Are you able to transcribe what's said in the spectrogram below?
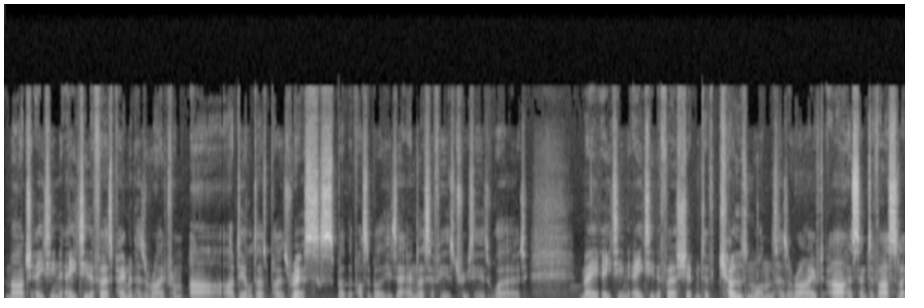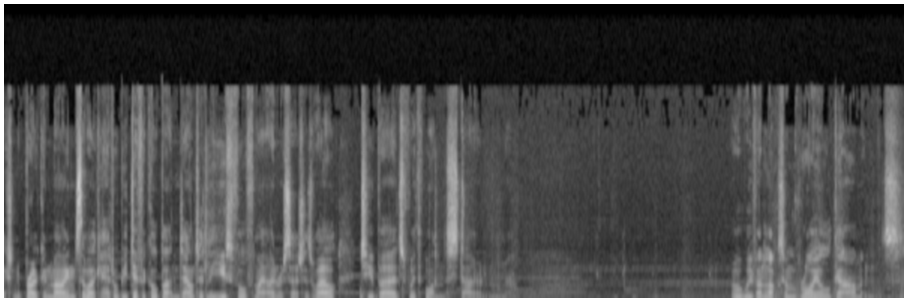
March 1880, the first payment has arrived from R. Our deal does pose risks, but the possibilities are endless if he is true to his word. May 1880, the first shipment of chosen ones has arrived. R has sent a vast selection of broken minds. The work ahead will be difficult, but undoubtedly useful for my own research as well. Two birds with one stone. Oh, we've unlocked some royal garments.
